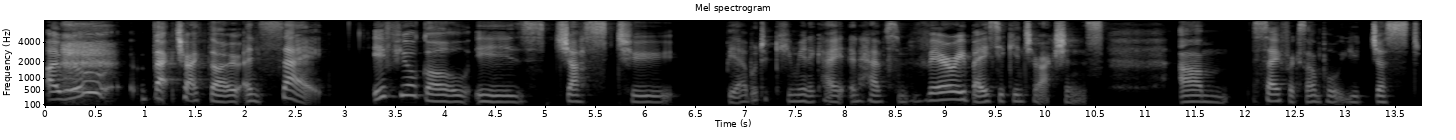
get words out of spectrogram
I will backtrack though and say if your goal is just to be able to communicate and have some very basic interactions, um, say, for example, you just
